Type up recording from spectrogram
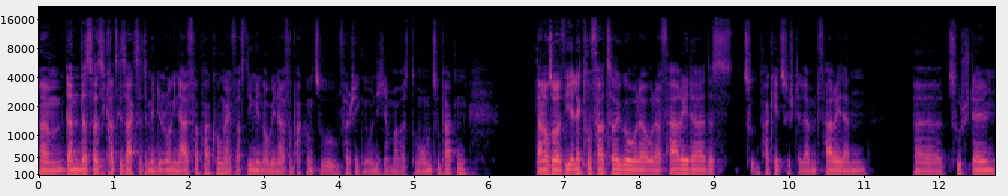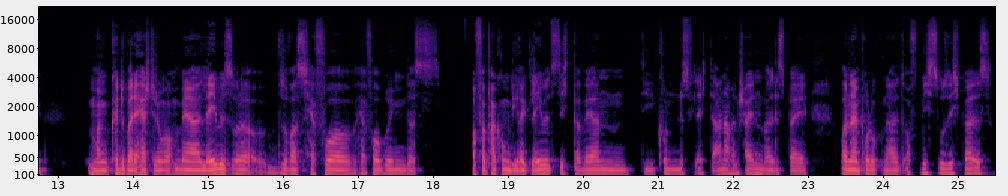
Ähm, dann das, was ich gerade gesagt hatte mit den Originalverpackungen, einfach das Ding in Originalverpackung zu verschicken und nicht nochmal was drumherum zu packen. Dann noch so wie Elektrofahrzeuge oder, oder Fahrräder, das zu, Paketzusteller mit Fahrrädern äh, zustellen. Man könnte bei der Herstellung auch mehr Labels oder sowas hervor, hervorbringen, dass auf Verpackungen direkt Labels sichtbar wären, die Kunden das vielleicht danach entscheiden, weil das bei Online-Produkten halt oft nicht so sichtbar ist.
